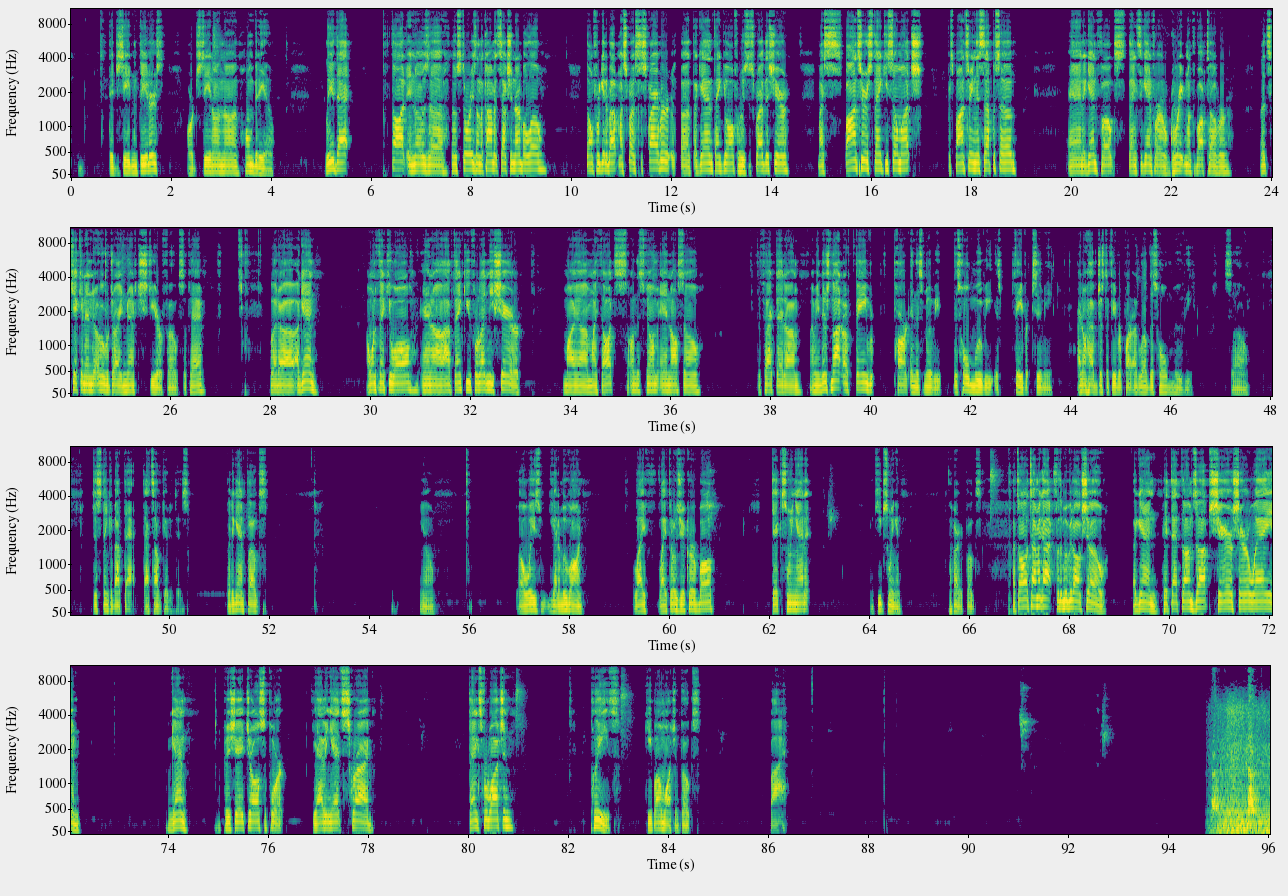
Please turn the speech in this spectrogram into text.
Did you see it in theaters, or did you see it on uh, home video? leave that thought in those uh, those stories on the comment section down below. Don't forget about my subscriber. Uh, again, thank you all for who subscribed this year. My sponsors, thank you so much for sponsoring this episode. And again, folks, thanks again for a great month of October. Let's kick it into overdrive next year, folks, okay? But uh, again, I want to thank you all, and uh, I thank you for letting me share my uh, my thoughts on this film and also the fact that um I mean there's not a favorite part in this movie. This whole movie is favorite to me. I don't have just a favorite part. I love this whole movie. So Just think about that. That's how good it is. But again, folks, you know, always you got to move on. Life life throws you a curveball. Take a swing at it and keep swinging. All right, folks. That's all the time I got for the Movie Dawg Show. Again, hit that thumbs up, share, share away, and again, appreciate your all support. If you haven't yet, subscribe. Thanks for watching. Please keep on watching, folks. Bye. Oh, oh.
